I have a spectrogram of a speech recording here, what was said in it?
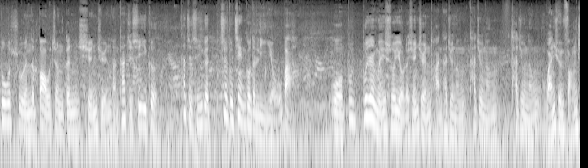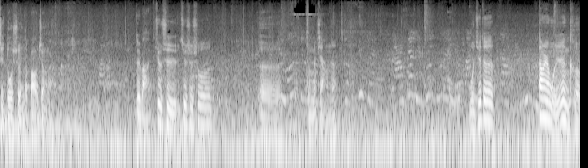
多数人的暴政跟选举人团，它只是一个，它只是一个制度建构的理由吧。我不不认为说有了选举人团，它就能，它就能，它就能完全防止多数人的暴政啊。对吧？就是就是说，呃，怎么讲呢？我觉得，当然我认可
